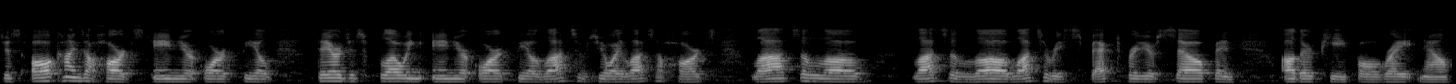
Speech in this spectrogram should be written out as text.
Just all kinds of hearts in your auric field. They are just flowing in your auric field. Lots of joy, lots of hearts, lots of love, lots of love, lots of respect for yourself and other people right now.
